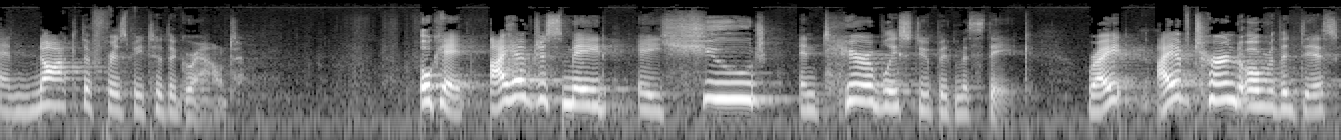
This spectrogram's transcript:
and knock the frisbee to the ground. Okay, I have just made a huge and terribly stupid mistake, right? I have turned over the disc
